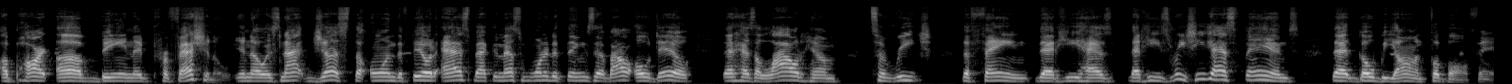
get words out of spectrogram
a part of being a professional. You know, it's not just the on the field aspect, and that's one of the things about Odell that has allowed him to reach the fame that he has that he's reached. He has fans that go beyond football fans.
